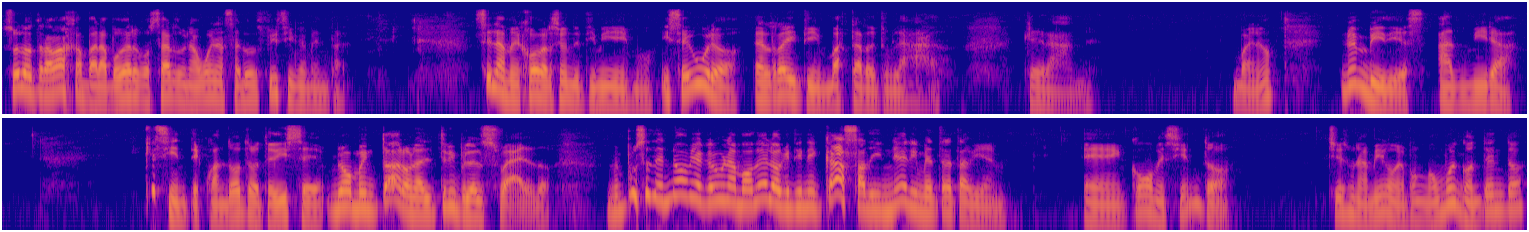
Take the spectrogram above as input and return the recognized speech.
Solo trabaja para poder gozar de una buena salud física y mental. Sé la mejor versión de ti mismo. Y seguro el rating va a estar de tu lado. Qué grande. Bueno, no envidies, admira. ¿Qué sientes cuando otro te dice, me aumentaron al triple el sueldo? Me puse de novia con una modelo que tiene casa, dinero y me trata bien. Eh, ¿Cómo me siento? Si es un amigo me pongo muy contento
